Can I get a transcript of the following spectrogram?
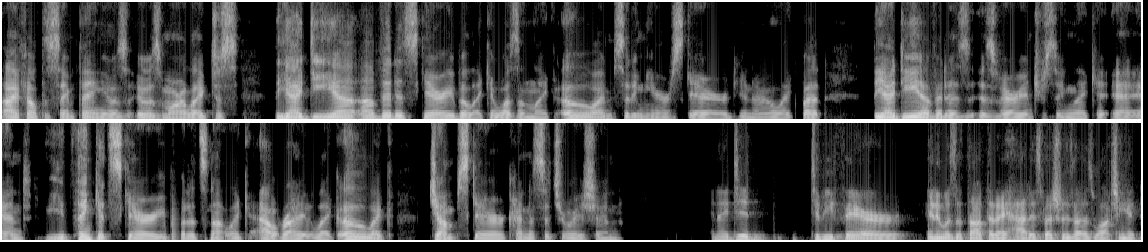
I felt the same thing. It was it was more like just the idea of it is scary, but like it wasn't like, oh, I'm sitting here scared, you know, like but the idea of it is is very interesting like and you'd think it's scary but it's not like outright like oh like jump scare kind of situation And I did, to be fair, and it was a thought that I had, especially as I was watching it.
